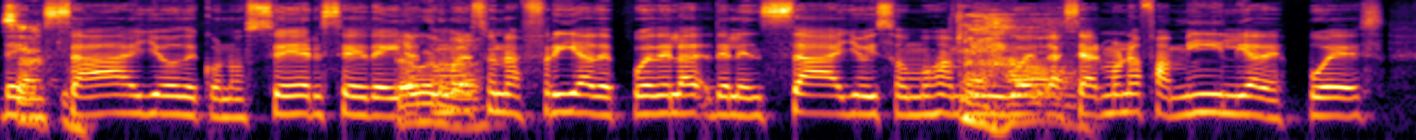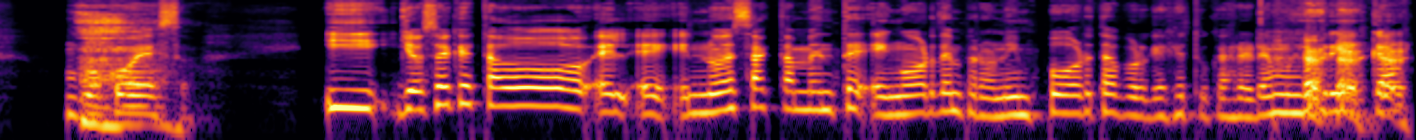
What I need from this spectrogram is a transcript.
de ensayo, de conocerse, de ir a tomarse una fría después del ensayo y somos amigos, de se arma una familia después. Un poco eso. Y yo sé que he estado, eh, no exactamente en orden, pero no importa porque es que tu carrera es muy rica.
